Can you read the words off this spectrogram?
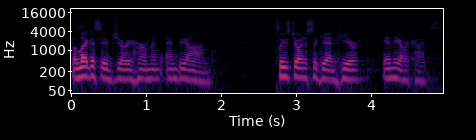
the legacy of Jerry Herman and beyond. Please join us again here in the archives.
